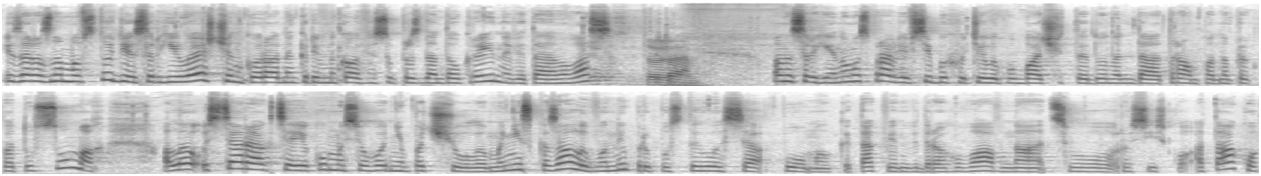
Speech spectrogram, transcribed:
І зараз з нами в студії Сергій Лещенко, радник керівника офісу президента України. Вітаємо вас. Вітаємо. Пане Сергію, ну ми справді всі би хотіли побачити Дональда Трампа, наприклад, у Сумах. Але ось ця реакція, яку ми сьогодні почули, мені сказали, вони припустилися помилки. Так він відреагував на цю російську атаку.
